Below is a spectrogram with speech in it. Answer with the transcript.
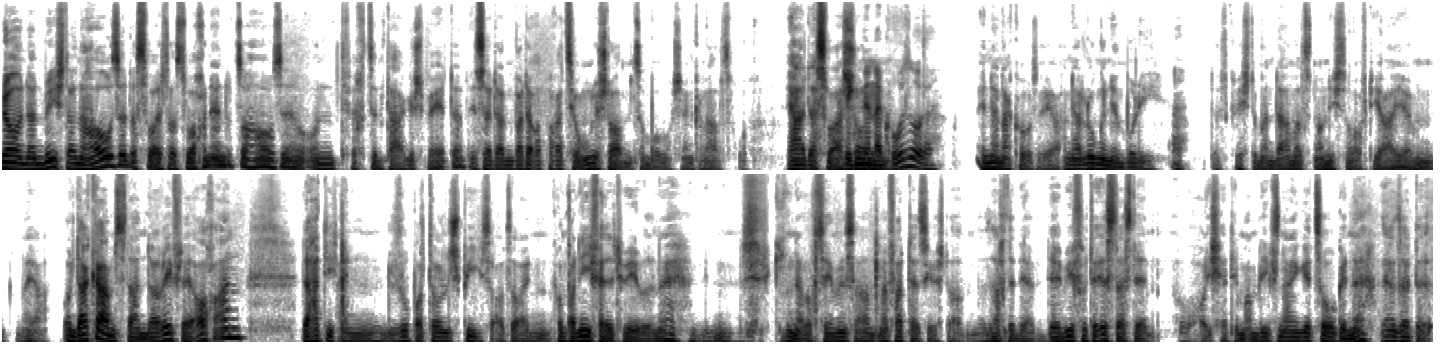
Ja, und dann bin ich dann nach Hause, das war das Wochenende zu Hause und 14 Tage später ist er dann bei der Operation gestorben zum Oberschenkelhalsbruch. Ja, das war Wegen schon. In der Narkose oder? In der Narkose, ja, an der Lungenembolie. Ah. Das kriegte man damals noch nicht so auf die Reihe. Und, naja. und da kam es dann, da rief er auch an. Da hatte ich einen super tollen Spieß, also einen Kompaniefeldwebel. Ne? Das ging da doch Siemens mein Vater ist gestorben. Da sagte der, der wievielte ist das denn? Oh, ich hätte ihm am liebsten einen gezogen. Ne? Er sagte,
